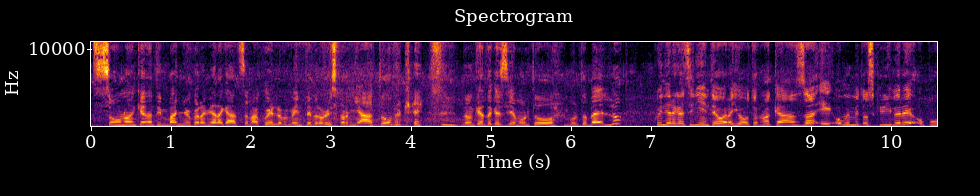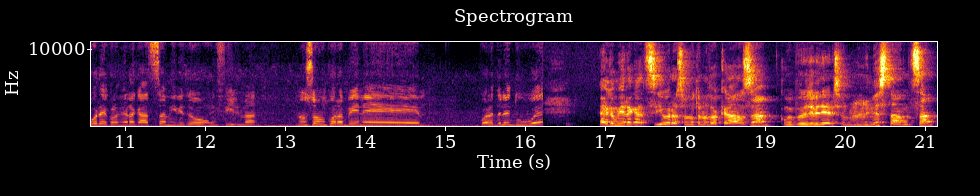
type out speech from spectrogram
sono anche andato in bagno con la mia ragazza ma quello ovviamente ve l'ho risparmiato perché non credo che sia molto, molto bello. Quindi ragazzi niente ora io torno a casa e o mi metto a scrivere oppure con la mia ragazza mi vedo un film non so ancora bene quale delle due. Eccomi ragazzi, ora sono tornato a casa, come potete vedere sono nella mia stanza.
